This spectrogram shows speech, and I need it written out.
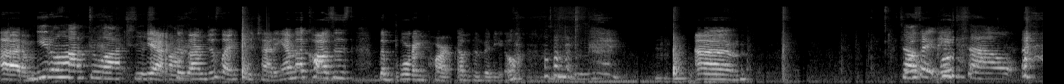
Um, you don't have to watch this Yeah, because I'm just, like, chit-chatting. Emma causes the boring part of the video. um... So, peace out.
